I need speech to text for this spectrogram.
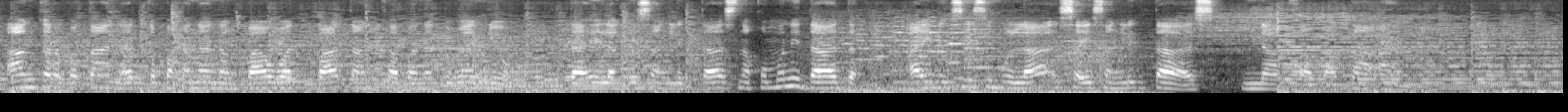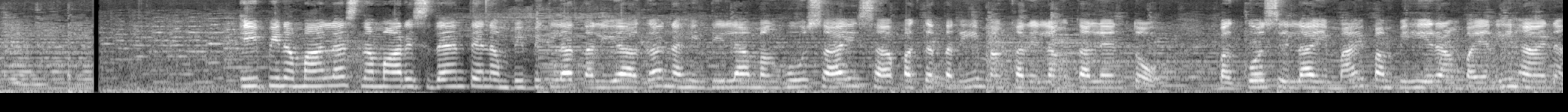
ang karapatan at kapakanan ng bawat batang kabanatuenyo dahil ang isang ligtas na komunidad ay nagsisimula sa isang ligtas na kabataan. Ipinamalas ng mga residente ng Bibiglat Aliaga na hindi lamang husay sa pagtatanim ang kanilang talento, bagkos sila ay may pambihirang bayanihan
